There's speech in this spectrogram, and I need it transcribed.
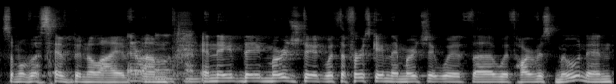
some of us have been alive. Been around a long time. and they they merged it with the first game. They merged it with uh, with Harvest Moon, and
